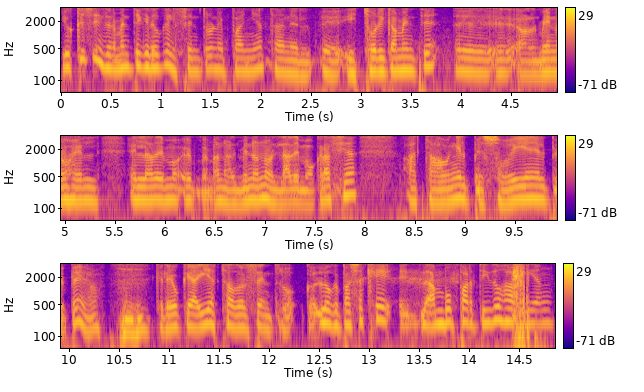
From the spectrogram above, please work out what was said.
Yo es que sinceramente creo que el centro en España está en el eh, históricamente, eh, al menos en, la al menos no, en la democracia, ha estado en el PSOE y en el PP. Creo que ahí ha estado el centro. Lo que pasa es que eh, ambos partidos habían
